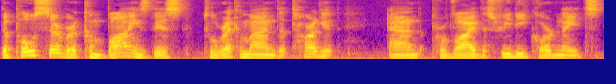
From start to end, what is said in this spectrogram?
The pose server combines this to recommend the target and provide the 3D coordinates.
